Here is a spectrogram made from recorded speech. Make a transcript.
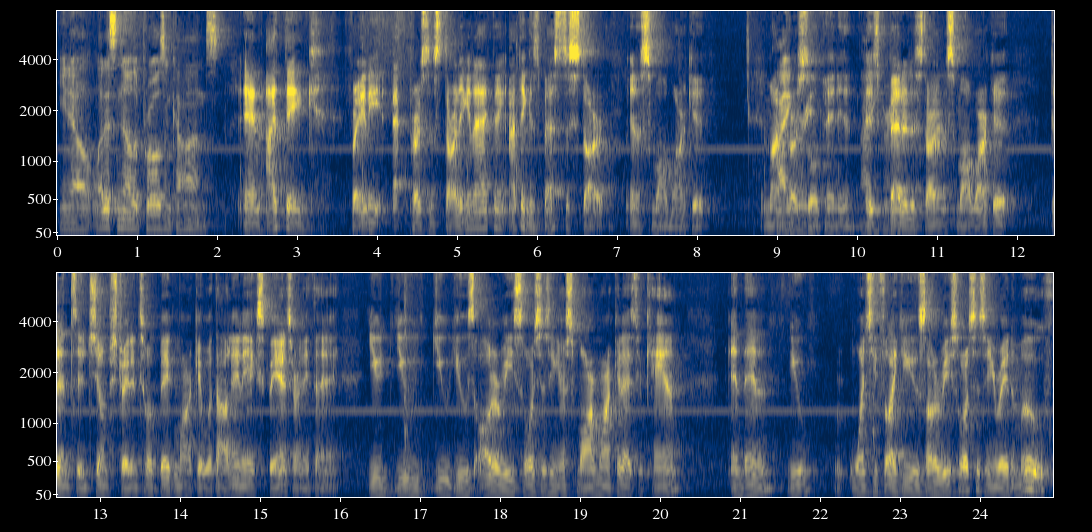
You know, let us know the pros and cons. And I think for any person starting in acting, I think it's best to start in a small market. In my I personal agree. opinion, I it's agree. better to start in a small market than to jump straight into a big market without any experience or anything. You you you use all the resources in your small market as you can, and then you once you feel like you use all the resources and you're ready to move,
